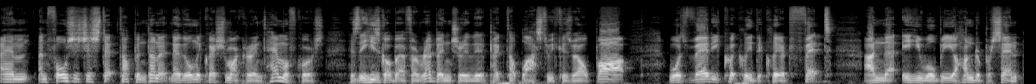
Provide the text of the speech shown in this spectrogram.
Um, and Foles has just stepped up and done it. Now, the only question mark around him, of course, is that he's got a bit of a rib injury that picked up last week as well, but was very quickly declared fit and that he will be 100%,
